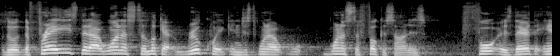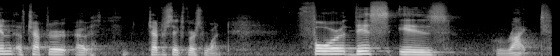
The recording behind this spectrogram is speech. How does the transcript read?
the, the phrase that I want us to look at real quick and just want, to, want us to focus on is for, is there at the end of chapter, uh, chapter 6, verse 1. For this is right.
